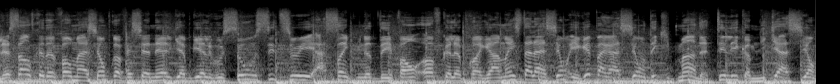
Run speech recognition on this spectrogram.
Le Centre de formation professionnelle Gabriel Rousseau, situé à 5 minutes des ponts, offre le programme Installation et réparation d'équipements de télécommunications.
